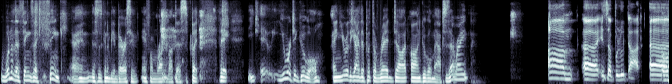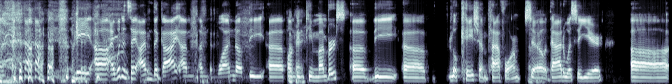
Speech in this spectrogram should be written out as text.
one of the things I think, and this is going to be embarrassing if I'm wrong about this, but that you worked at Google and you were the guy that put the red dot on Google Maps. Is that right? Um, uh, it's a blue dot. Uh, oh. the uh, I wouldn't say I'm the guy. I'm I'm one of the uh, founding okay. team members of the uh, location platform. So okay. that was the year uh,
